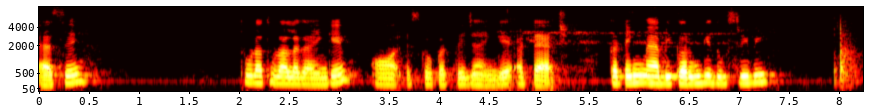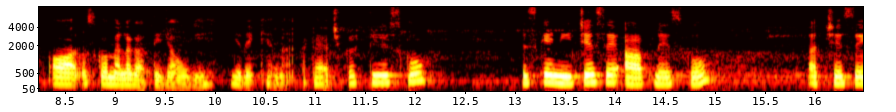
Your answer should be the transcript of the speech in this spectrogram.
ऐसे थोड़ा थोड़ा लगाएँगे और इसको करते जाएँगे अटैच कटिंग मैं अभी करूँगी दूसरी भी और उसको मैं लगाती जाऊँगी। ये देखिए मैं अटैच करती हूँ इसको। इसके नीचे से आपने इसको अच्छे से,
